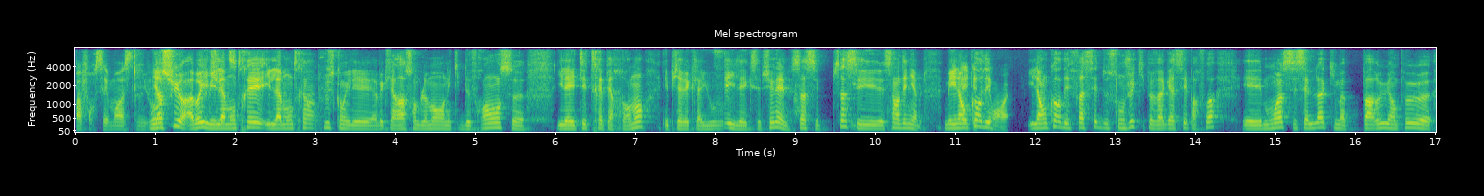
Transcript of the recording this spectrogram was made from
pas forcément à ce niveau. Bien sûr, ah bah il l'a montré, il l'a montré en plus quand il est avec les rassemblements en équipe de France, euh, il a été très performant et puis avec la Juve, il est exceptionnel. Ça c'est ça c'est indéniable. Mais il, a, encore des il a encore des facettes de son jeu qui peuvent agacer parfois et moi c'est celle-là qui m'a paru un peu euh,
